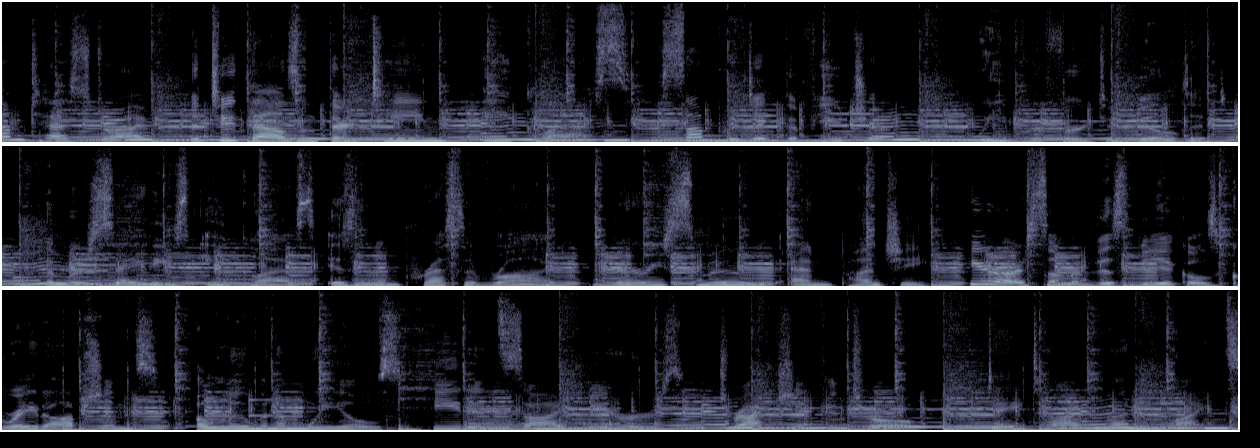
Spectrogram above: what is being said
Come test drive the 2013 E-Class. Some predict the future. We prefer to build it. The Mercedes E-Class is an impressive ride, very smooth and punchy. Here are some of this vehicle's great options. Aluminum wheels, heated side mirrors, traction control, daytime running lights,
